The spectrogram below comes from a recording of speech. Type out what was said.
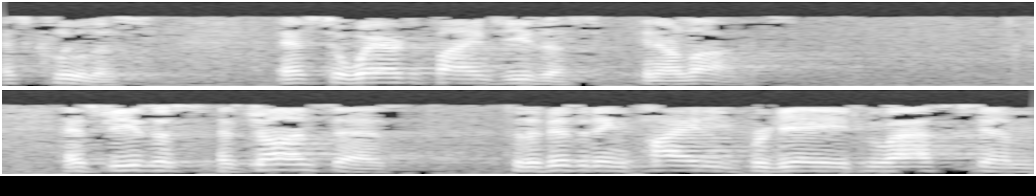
as clueless as to where to find Jesus in our lives. As Jesus, as John says, to the visiting piety brigade who asks him,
